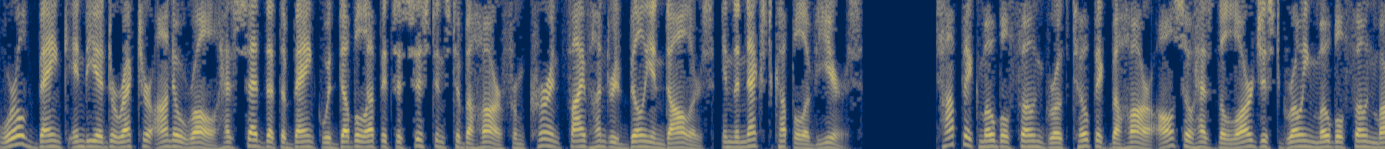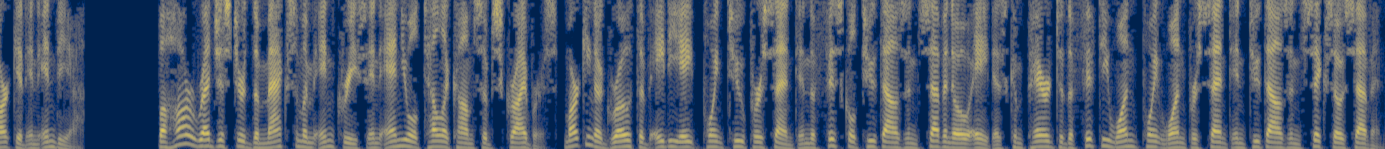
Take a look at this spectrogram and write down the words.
World Bank India Director Anno Rull has said that the bank would double up its assistance to Bihar from current $500 billion, in the next couple of years. Topic mobile phone growth Topic Bihar also has the largest growing mobile phone market in India. Bihar registered the maximum increase in annual telecom subscribers, marking a growth of 88.2% in the fiscal 2007–08 as compared to the 51.1% in 2006–07.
